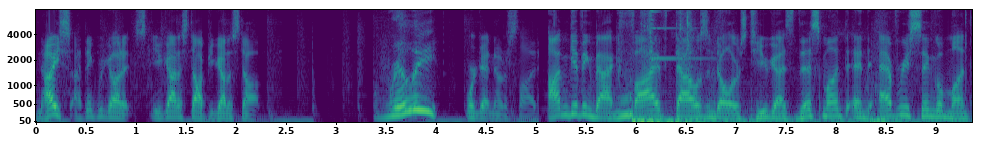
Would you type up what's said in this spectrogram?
Nice. I think we got it. You got to stop. You got to stop. Really? We're getting out of slide. I'm giving back $5,000 to you guys this month and every single month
